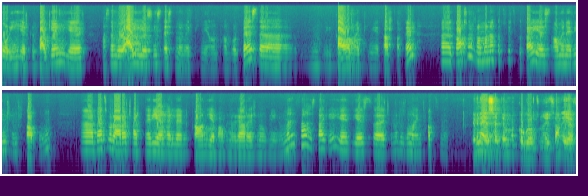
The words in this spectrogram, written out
որին երկրպագեմ եւ ասեմ, որ այ ես ինձ տեսնում եմ այդ թիմի անդամ որպես կարող եմ այդ թիմի հետ աշխատել։ Կարծում ժամանակը ցույց կտա, ես ամենևին չեմ շտապում բայց որ առաջարկների եղել են կան եւ ամենօրյա ռեժիմով լինում են, սա հստակ է եւ ես չեմ ուզում այն թաքցնել։ Եմինա ես հետո քո գործունեությանը եւ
